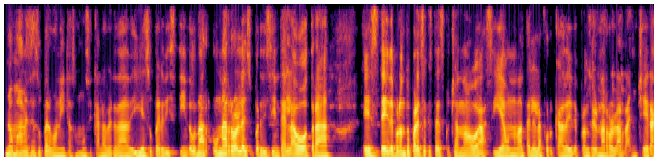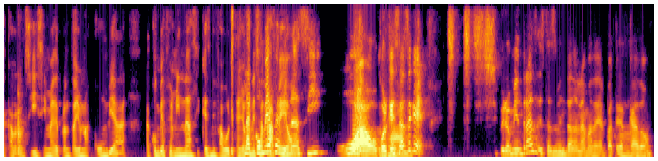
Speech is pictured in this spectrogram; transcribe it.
No mames, es súper bonita su música, la verdad, y es súper distinta. Una, una rola es súper distinta de la otra. Este, de pronto parece que está escuchando así a una Natalia Lafourcade y de pronto hay una rola ranchera cabroncísima y de pronto hay una cumbia, la cumbia feminazi que es mi favorita. Yo la con cumbia sí, wow, porque Ajá. estás de que, pero mientras estás inventando la madre del patriarcado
